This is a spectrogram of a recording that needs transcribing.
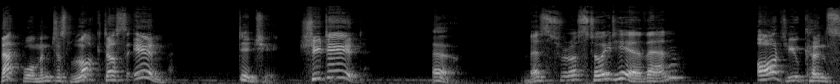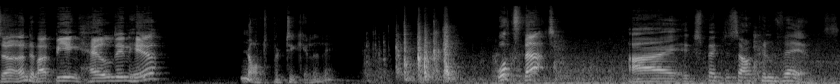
That woman just locked us in. Did she? She did. Oh. Best for us to wait here, then. Aren't you concerned about being held in here? Not particularly. What's that? I expect it's our conveyance.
